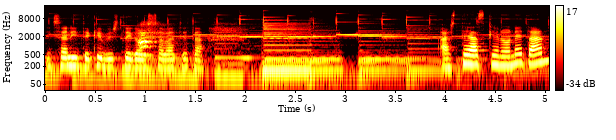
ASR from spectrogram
izan iteke beste gauza bat eta Aste azken honetan,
